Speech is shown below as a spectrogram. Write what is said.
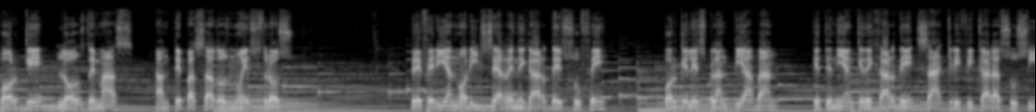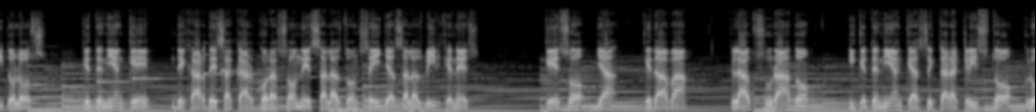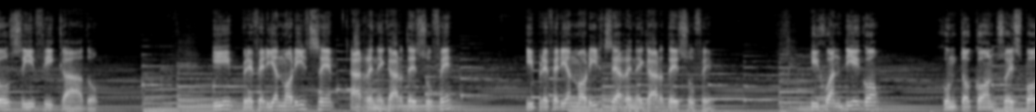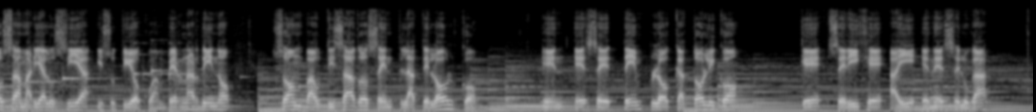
porque los demás antepasados nuestros preferían morirse a renegar de su fe porque les planteaban que tenían que dejar de sacrificar a sus ídolos, que tenían que dejar de sacar corazones a las doncellas, a las vírgenes, que eso ya quedaba clausurado y que tenían que aceptar a Cristo crucificado. Y preferían morirse a renegar de su fe y preferían morirse a renegar de su fe. Y Juan Diego, junto con su esposa María Lucía y su tío Juan Bernardino, son bautizados en Tlatelolco, en ese templo católico que se erige ahí en ese lugar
